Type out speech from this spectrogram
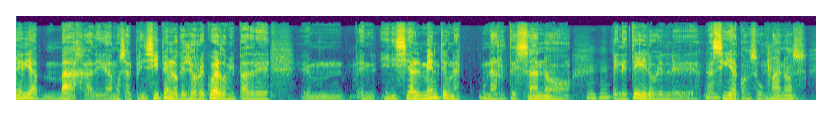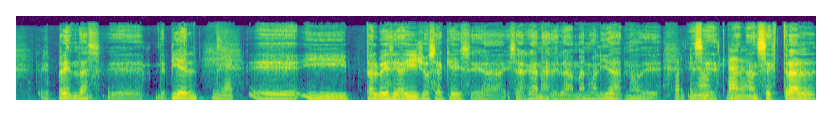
media baja, digamos, al principio en lo que yo recuerdo. Mi padre, em, en- inicialmente una- un artesano peletero, él eh, Mm. hacía con sus manos eh, prendas de piel y tal vez de ahí yo saqué ese- esas ganas de la manualidad, ¿no? de ¿por qué ese no? Claro. a- ancestral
